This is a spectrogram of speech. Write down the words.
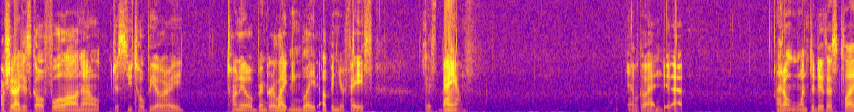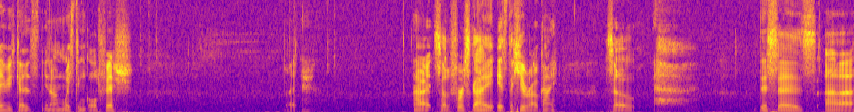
Or should I just go full on out, just Utopia or a Tornado Bringer Lightning Blade up in your face? Just BAM! Yeah, we'll go ahead and do that. I don't want to do this play because, you know, I'm wasting goldfish. But... Alright, so the first guy is the hero guy. So... This says, uh...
